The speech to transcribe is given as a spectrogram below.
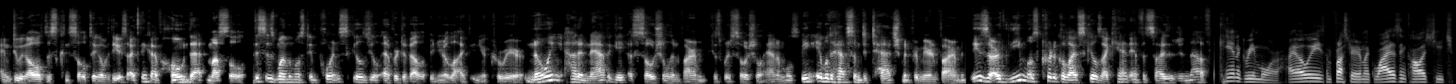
and doing all of this consulting over the years, I think I've honed that muscle. This is one of the most important skills you'll ever develop in your life, in your career. Knowing how to navigate a social environment because we're social animals, being able to have some detachment from your environment. These are the most critical life skills. I can't emphasize it enough. Can't agree more. I always am frustrated. I'm like, why doesn't college teach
